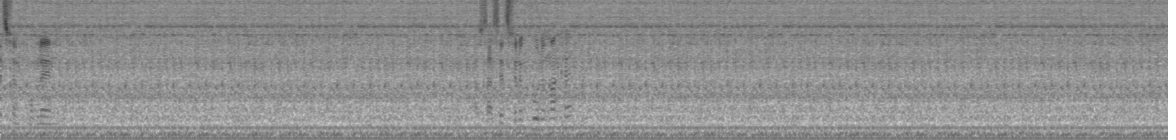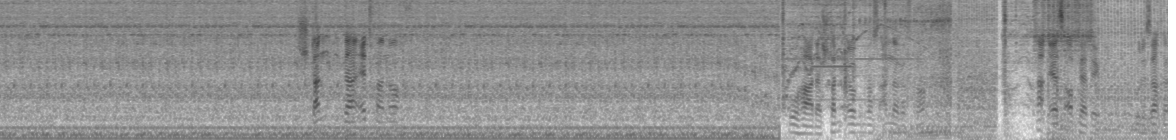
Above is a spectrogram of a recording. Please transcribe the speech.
jetzt für ein Problem? Was ist das jetzt für eine coole Macke? Standen da etwa noch... Oha, da stand irgendwas anderes noch. Ah, er ist auch fertig. Gute Sache.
